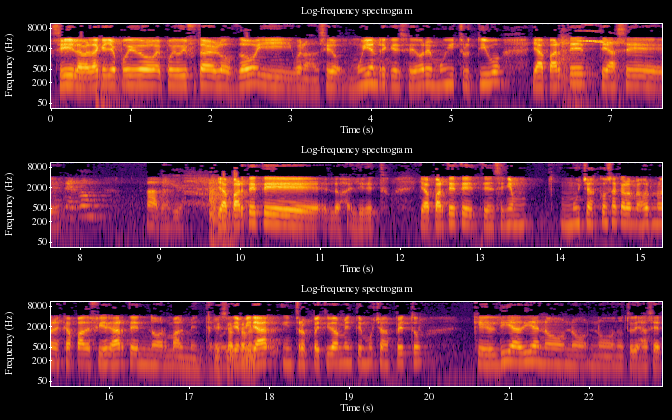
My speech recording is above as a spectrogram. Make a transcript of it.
Sí, la verdad que yo he podido, he podido disfrutar de los dos y bueno, han sido muy enriquecedores, muy instructivos y aparte te hace... Ah, tranquila. Y aparte te... el directo. Y aparte te, te enseñan muchas cosas que a lo mejor no eres capaz de fijarte normalmente. Y de mirar introspectivamente en muchos aspectos que el día a día no, no, no, no te deja hacer.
